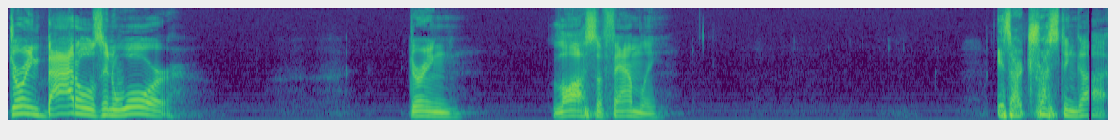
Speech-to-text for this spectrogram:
during battles and war, during loss of family. Is our trust in God.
